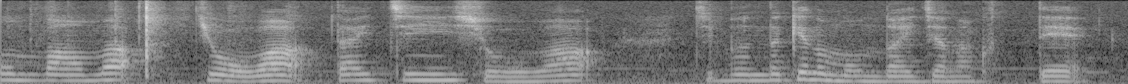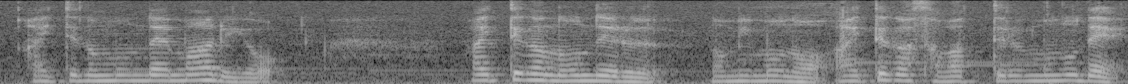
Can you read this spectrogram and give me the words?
こんばんは。今日は第一印象は自分だけの問題じゃなくて相手の問題もあるよ。相手が飲んでる飲み物相手が触ってるもので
